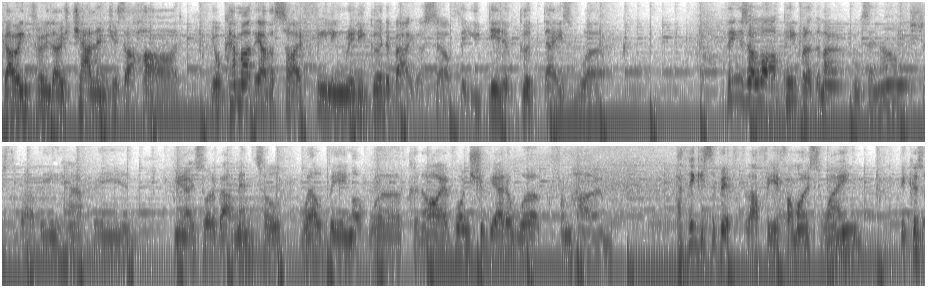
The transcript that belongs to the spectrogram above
going through those challenges are hard, you'll come out the other side feeling really good about yourself that you did a good day's work. I think there's a lot of people at the moment saying, oh, it's just about being happy and, you know, it's all about mental well being at work and, oh, everyone should be able to work from home. I think it's a bit fluffy, if I'm honest, Wayne, because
